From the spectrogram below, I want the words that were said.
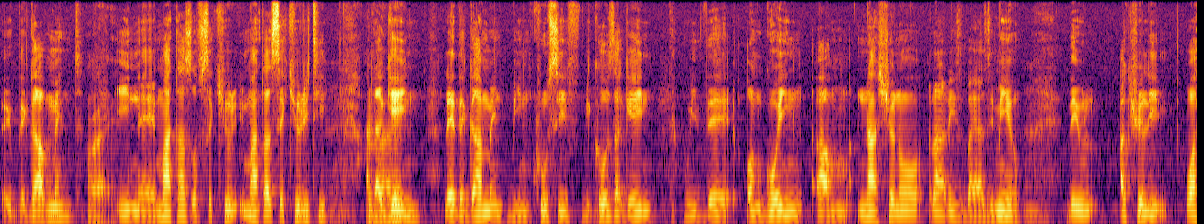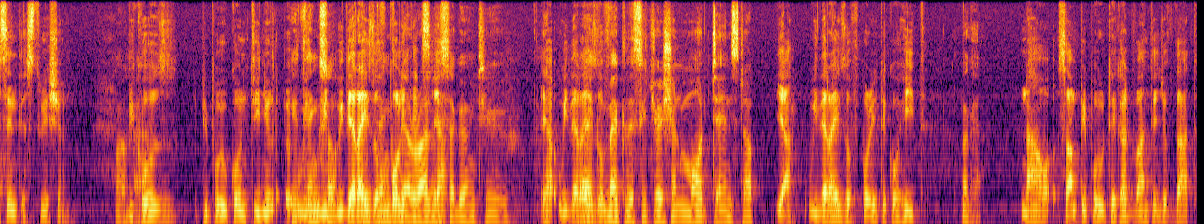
the, the government Right. in uh, matters of security, matters security, and Right. again let the government be inclusive because again with the ongoing um, national rallies by Azimio, they will actually worsen the situation Okay. because people will continue uh, You with, think so? with the rise you of think politics. the rallies yeah. are going to yeah, with the like, rise of make the situation more tensed up? yeah, with the rise of political heat Okay. now some people will take advantage of that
